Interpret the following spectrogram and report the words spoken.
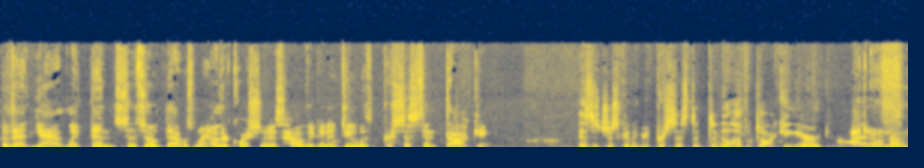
but that, yeah, like then. So, so that was my other question: is how they're going to do with persistent docking? Is it just going to be persistent and they'll have a docking yard I don't know.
